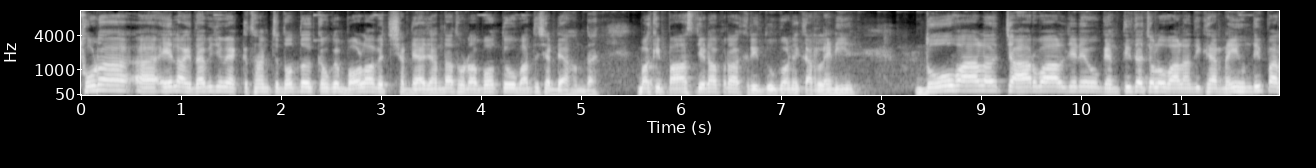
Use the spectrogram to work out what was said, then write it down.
ਥੋੜਾ ਇਹ ਲੱਗਦਾ ਵੀ ਜਿਵੇਂ ਇੱਕ ਥਾਂ ਚ ਦੁੱਧ, ਕਿਉਂਕਿ ਬੌਲਾ ਵਿੱਚ ਛੱਡਿਆ ਜਾਂਦਾ ਥੋੜਾ ਬਹੁਤ, ਤੇ ਉਹ ਵੱਧ ਛੱਡਿਆ ਹੁੰਦਾ ਬਾਕੀ ਪਾਸ ਜਿਹੜਾ ਭਰਾ ਖਰੀਦੂਗਾ ਉਹਨੇ ਕਰ ਲੈਣੀ ਹੈ। ਦੋ ਵਾਲ, ਚਾਰ ਵਾਲ ਜਿਹੜੇ ਉਹ ਗਿਣਤੀ ਤਾਂ ਚਲੋ ਵਾਲਾਂ ਦੀ ਖੈਰ ਨਹੀਂ ਹੁੰਦੀ, ਪਰ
